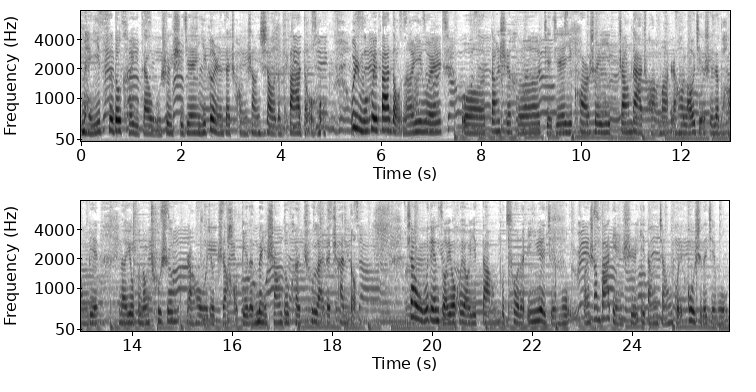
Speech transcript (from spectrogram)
每一次都可以在午睡时间一个人在床上笑得发抖。为什么会发抖呢？因为我当时和姐姐一块儿睡一张大床嘛，然后老姐睡在旁边，那又不能出声，然后我就只好憋得内伤都快出来的颤抖。下午五点左右会有一档不错的音乐节目，晚上八点是一档讲鬼故事的节目。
